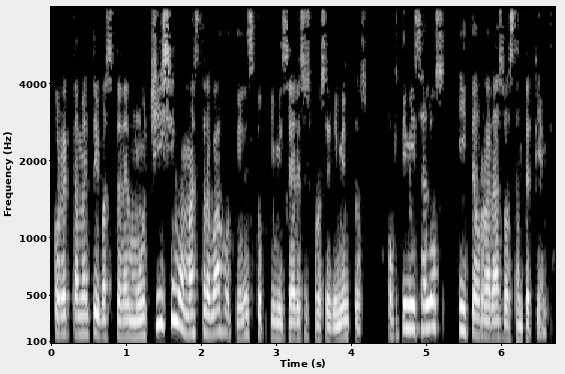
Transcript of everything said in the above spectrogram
correctamente y vas a tener muchísimo más trabajo. Tienes que optimizar esos procedimientos. Optimízalos y te ahorrarás bastante tiempo.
